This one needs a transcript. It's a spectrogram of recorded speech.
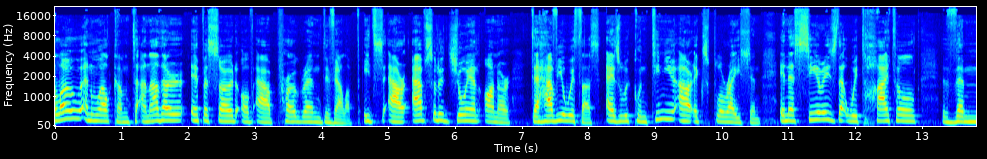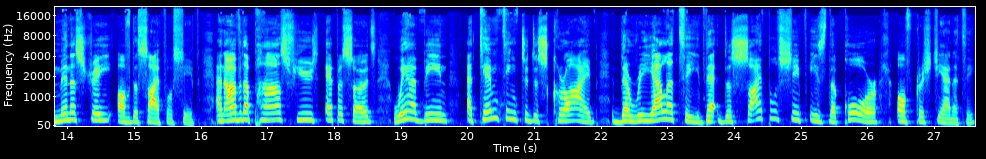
Hello and welcome to another episode of our program Develop. It's our absolute joy and honor to have you with us as we continue our exploration in a series that we titled The Ministry of Discipleship. And over the past few episodes, we have been attempting to describe the reality that discipleship is the core of Christianity.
